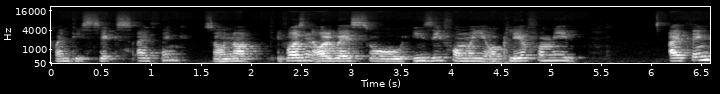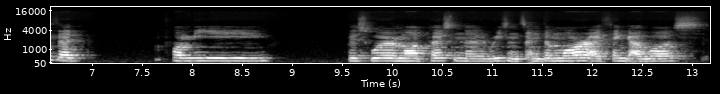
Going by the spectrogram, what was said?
26, I think. So not it wasn't always so easy for me or clear for me. I think that for me these were more personal reasons. And the more I think I was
